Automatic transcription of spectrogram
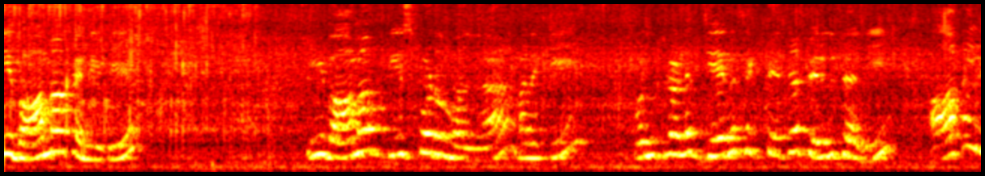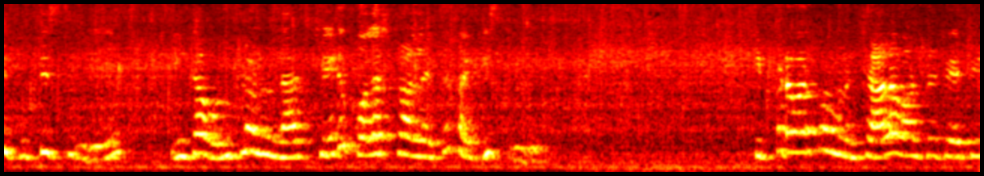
ఈ వామాకు అనేది ఈ వామాకు తీసుకోవడం వల్ల మనకి ఒంట్లోనే జీర్ణశక్తి అయితే పెరుగుతుంది. ఆకలి పుట్టిస్తుంది. ఇంకా ఒంట్లో ఉన్న చెడు కొలెస్ట్రాల్ అయితే తగ్గిస్తుంది. ఇప్పటి వరకు మనం చాలా వంటలు చేసి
